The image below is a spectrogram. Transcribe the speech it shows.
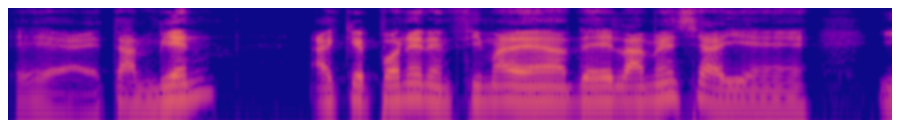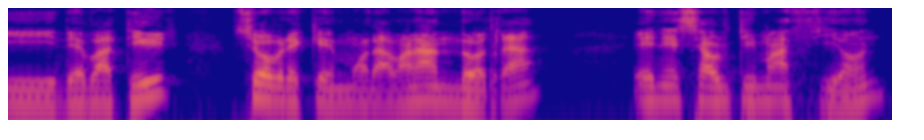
eh, también hay que poner encima de, de la mesa y, eh, y, debatir sobre que Moraban Andorra en esa última acción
